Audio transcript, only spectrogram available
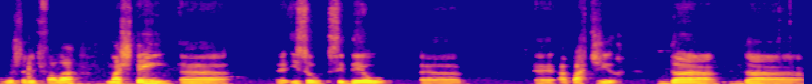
gostaria de falar, mas tem... Uh, isso se deu uh, a partir da, da,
